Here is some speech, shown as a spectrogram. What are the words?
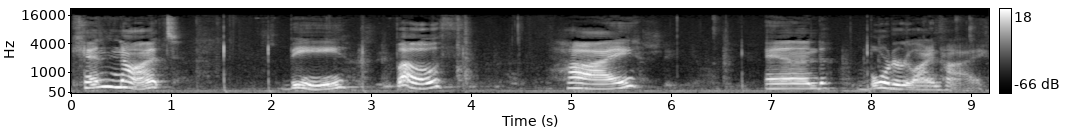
cannot be both high and borderline high.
